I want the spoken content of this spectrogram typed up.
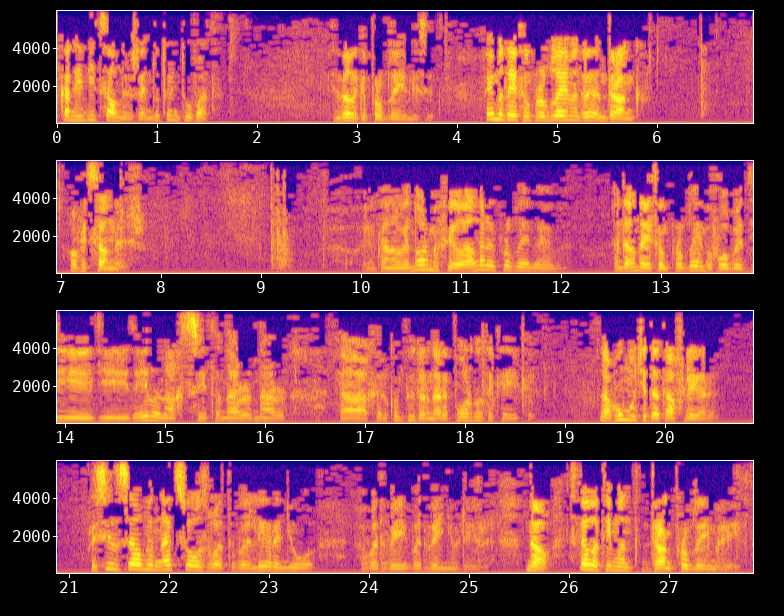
kan het iets anders zijn. Doet er niet toe wat. In welke probleem is het? Iemand heeft een probleem met een drank. Of iets anders. Je kan ook enorm veel andere problemen hebben. En dan heeft een probleem bijvoorbeeld die, die de hele nacht zit naar, naar ja, de computer, naar de porno te kijken. Nou, hoe moet je dat afleren? Precies hetzelfde, net zoals wat we leren nu, wat wij, wat wij nu leren. Nou, stel dat iemand drankproblemen heeft.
